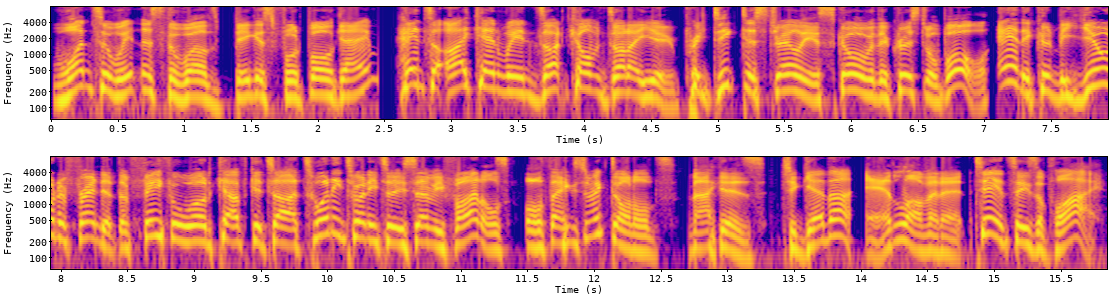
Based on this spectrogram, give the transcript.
Want to witness the world's biggest football game? Head to iCanWin.com.au, predict Australia's score with a crystal ball, and it could be you and a friend at the FIFA World Cup Qatar 2022 semi finals, all thanks to McDonald's. Maccas, together and loving it. TNC's apply.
